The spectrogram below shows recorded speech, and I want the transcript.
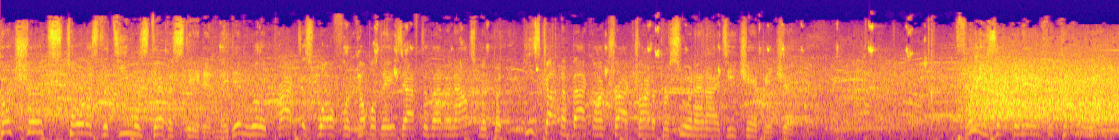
Coach Schertz told us the team was devastated, and they didn't really practice well for a couple days after that announcement, but he's gotten them back on track trying to pursue an NIT championship. Three's up and in for Conwell.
